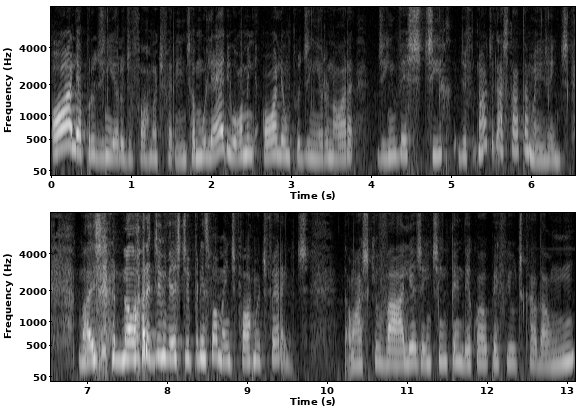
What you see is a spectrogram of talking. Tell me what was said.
olha para o dinheiro de forma diferente. A mulher e o homem olham para o dinheiro na hora de investir, de, não de gastar também, gente, mas na hora de investir principalmente de forma diferente. Então, acho que vale a gente entender qual é o perfil de cada um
